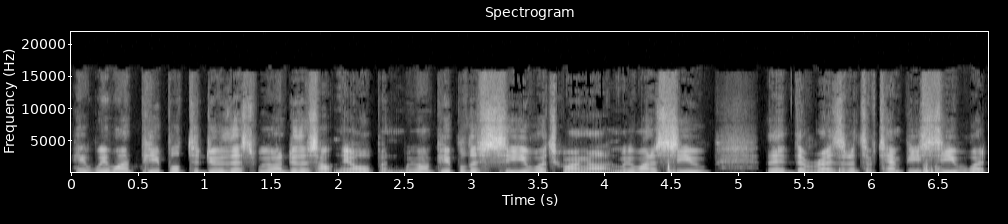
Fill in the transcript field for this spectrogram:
hey, we want people to do this. We want to do this out in the open. We want people to see what's going on. We want to see the the residents of Tempe see what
